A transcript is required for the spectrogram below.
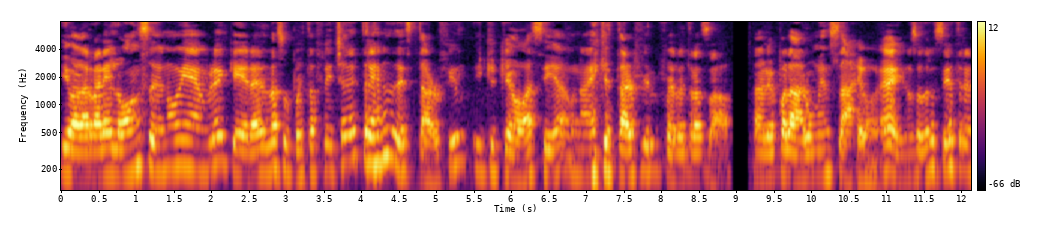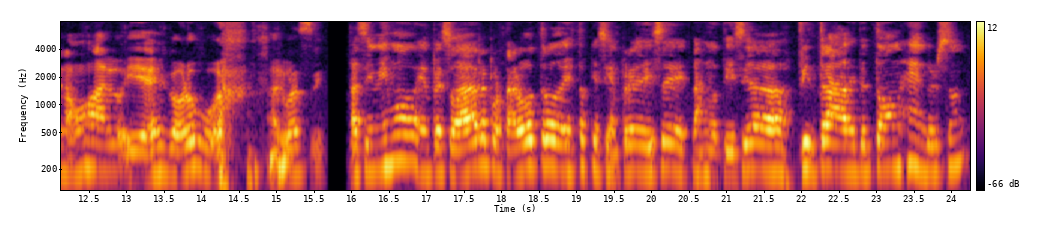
y va a agarrar el 11 de noviembre, que era la supuesta fecha de estreno de Starfield y que quedó vacía una vez que Starfield fue retrasado. Tal vez para dar un mensaje, hey, nosotros sí estrenamos algo y es God of War, algo así. Asimismo, empezó a reportar otro de estos que siempre dice las noticias filtradas de Tom Henderson,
